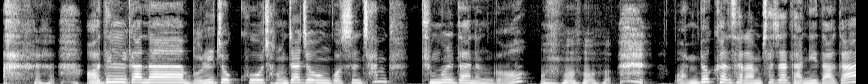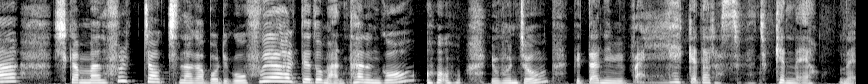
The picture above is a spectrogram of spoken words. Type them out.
어딜 가나 물 좋고 정자 좋은 곳은 참 드물다는 거. 완벽한 사람 찾아다니다가 시간만 훌쩍 지나가 버리고 후회할 때도 많다는 거. 요건 좀 그 따님이 빨리 깨달았으면 좋겠네요. 네.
